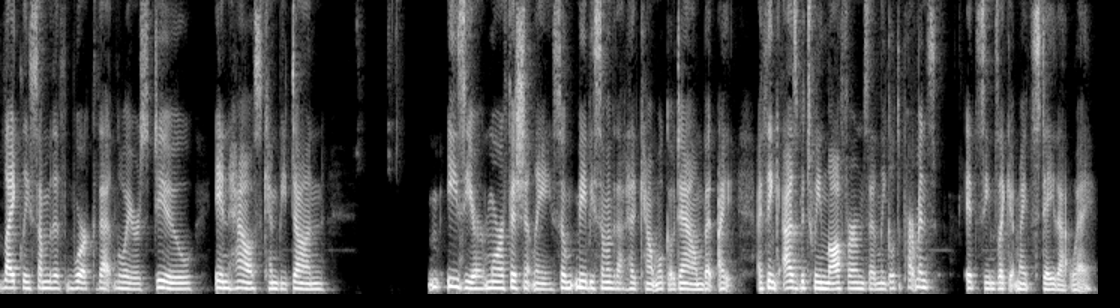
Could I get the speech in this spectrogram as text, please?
likely some of the work that lawyers do in house can be done easier, more efficiently. So maybe some of that headcount will go down. But I, I think as between law firms and legal departments, it seems like it might stay that way.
